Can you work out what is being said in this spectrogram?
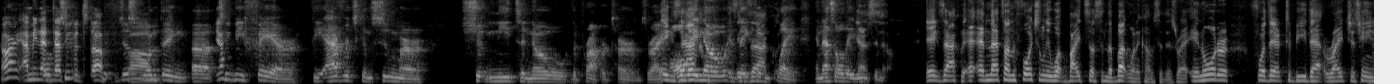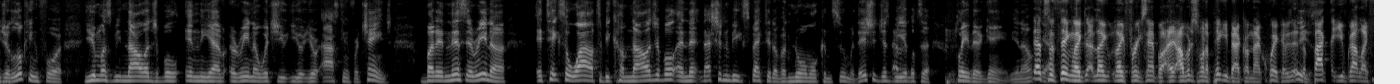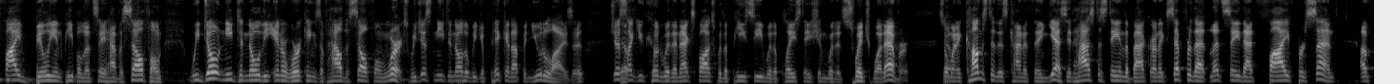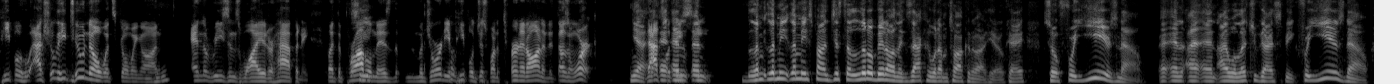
All right, I mean that well, that's to, good stuff. Just um, one thing. Uh, yeah. To be fair, the average consumer shouldn't need to know the proper terms, right? Exactly. All they know is they exactly. can play, and that's all they yes. need to know. Exactly. And that's unfortunately what bites us in the butt when it comes to this, right? In order for there to be that righteous change you're looking for, you must be knowledgeable in the arena which you, you are asking for change. But in this arena, it takes a while to become knowledgeable and that, that shouldn't be expected of a normal consumer they should just be able to play their game you know that's yeah. the thing like like like for example i, I just want to piggyback on that quick Please. the fact that you've got like 5 billion people that say have a cell phone we don't need to know the inner workings of how the cell phone works we just need to know that we could pick it up and utilize it just yep. like you could with an xbox with a pc with a playstation with a switch whatever so yep. when it comes to this kind of thing, yes, it has to stay in the background, except for that, let's say that 5% of people who actually do know what's going on. Mm-hmm and the reasons why it are happening. But the problem see, is the majority of oh. people just want to turn it on and it doesn't work. Yeah, that's and, what they and, see. And let me let me let me expound just a little bit on exactly what I'm talking about here. Okay, so for years now, and and, and I will let you guys speak. For years now,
